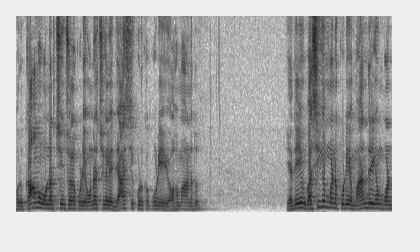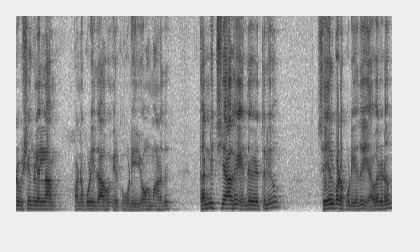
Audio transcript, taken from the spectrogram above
ஒரு காம உணர்ச்சின்னு சொல்லக்கூடிய உணர்ச்சிகளை ஜாஸ்தி கொடுக்கக்கூடிய யோகமானது. எதையும் வசிகம் பண்ணக்கூடிய மாந்திரிகம் போன்ற விஷயங்கள் எல்லாம் பண்ணக்கூடியதாகவும் இருக்கக்கூடிய யோகமானது. தன்னிச்சையாக எந்த விதத்துலேயும் செயல்படக்கூடியது எவரிடம்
